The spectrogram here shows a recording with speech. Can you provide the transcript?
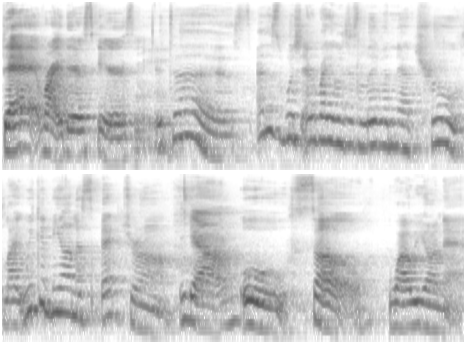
that right there scares me. it does. I just wish everybody was just living their truth. Like we could be on a spectrum. Yeah, Ooh, so while we on that,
